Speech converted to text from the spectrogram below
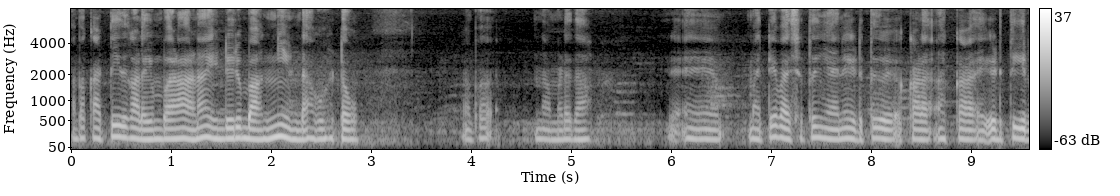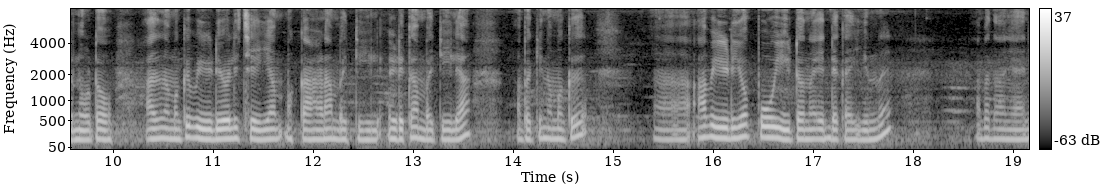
അപ്പോൾ കട്ട് ചെയ്ത് കളയുമ്പോഴാണ് അതിന്റെ ഒരു ഭംഗി ഉണ്ടാവും കേട്ടോ അപ്പോൾ നമ്മുടെതാ മറ്റേ വശത്ത് ഞാൻ എടുത്ത് കള എടുത്തിരുന്നു കേട്ടോ അത് നമുക്ക് വീഡിയോയിൽ ചെയ്യാൻ കാണാൻ പറ്റിയില്ല എടുക്കാൻ പറ്റിയില്ല. അപ്പോഴേക്കും നമുക്ക് ആ വീഡിയോ പോയി എന്റെ കയ്യിൽ നിന്ന് അപ്പോൾ അതാ ഞാൻ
